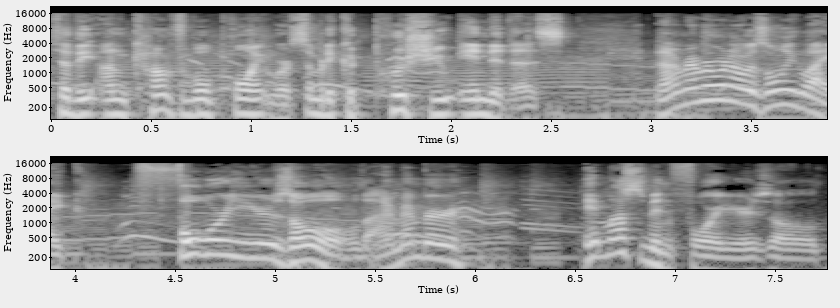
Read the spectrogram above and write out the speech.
to the uncomfortable point where somebody could push you into this. And I remember when I was only like 4 years old. I remember it must have been 4 years old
